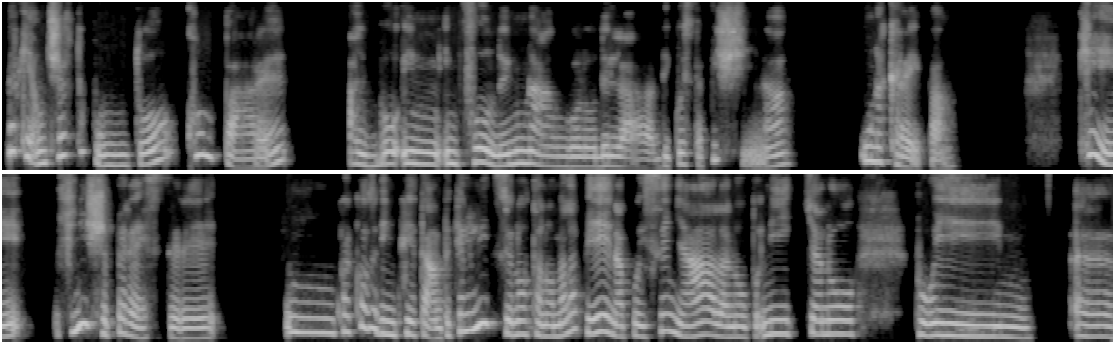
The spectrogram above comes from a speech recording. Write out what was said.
Perché a un certo punto compare bo- in, in, fondo, in un angolo della, di questa piscina, una crepa che finisce per essere un qualcosa di inquietante che all'inizio notano a malapena, poi segnalano, poi nicchiano, poi eh,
